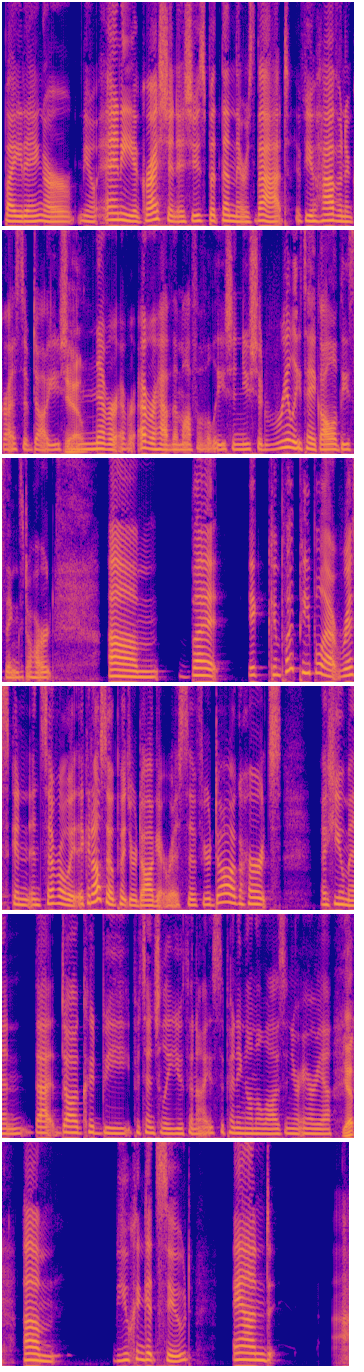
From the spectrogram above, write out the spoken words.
biting or, you know, any aggression issues. But then there's that. If you have an aggressive dog, you should Yeah. never, ever, ever have them off of a leash. And you should really take all of these things to heart. Um, but it can put people at risk in, in several ways. It could also put your dog at risk. So if your dog hurts a human, that dog could be potentially euthanized, depending on the laws in your area Yep. um, you can get sued. And uh,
